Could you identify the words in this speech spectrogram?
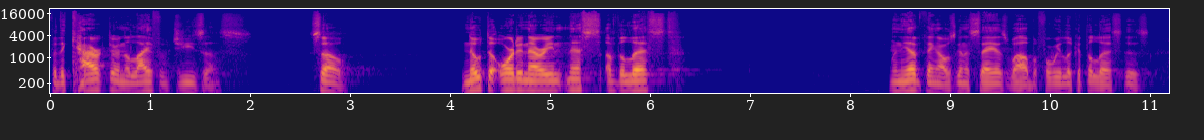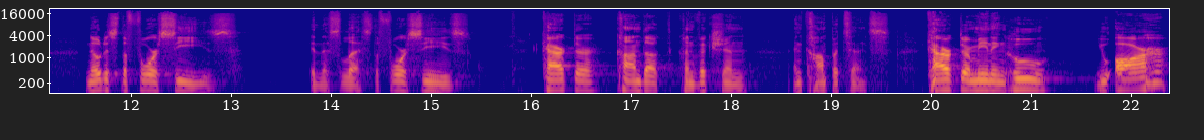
for the character and the life of Jesus? So, note the ordinariness of the list. And the other thing I was going to say as well before we look at the list is notice the four C's in this list. The four C's character, conduct, conviction, and competence. Character meaning who you are,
